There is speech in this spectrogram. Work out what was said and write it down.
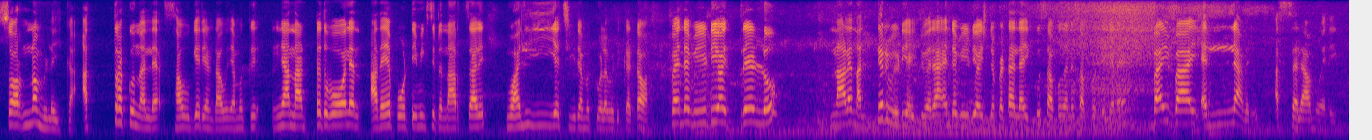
സ്വർണം വിളയിക്കാം. അത്രക്കും നല്ല സൗകര്യം ഉണ്ടാവും നമുക്ക്. ഞാൻ നട്ടതുപോലെ അതേ പൊട്ടി മിക്സിട്ട് നിറച്ചാൽ വലിയ ചീര നമുക്ക് വിളവെടുക്കാം കേട്ടോ. അപ്പോൾ എന്റെ വീഡിയോ ഇത്രയേ ഉള്ളൂ. നാളെ നല്ലൊരു വീഡിയോ ആയിട്ട് വരാം. എന്റെ വീഡിയോ ഇഷ്ടപ്പെട്ട ലൈക്കും സബ് തന്നെ സപ്പോർട്ട് ചെയ്യണേ. ബൈ ബൈ എല്ലാവരും. അസ്സലാമു അലൈക്കും.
